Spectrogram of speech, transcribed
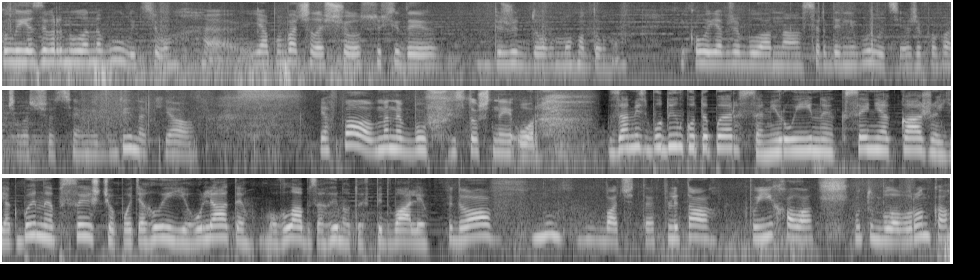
Коли я завернула на вулицю, е, я побачила, що сусіди біжуть до мого дому. І коли я вже була на середині вулиці, я вже побачила, що це мій будинок. Я, я впала, в мене був істошний ор. Замість будинку тепер самі руїни. Ксенія каже, якби не пси, що потягли її гуляти, могла б загинути в підвалі. Підвал, ну, бачите, плита поїхала. Отут була воронка.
